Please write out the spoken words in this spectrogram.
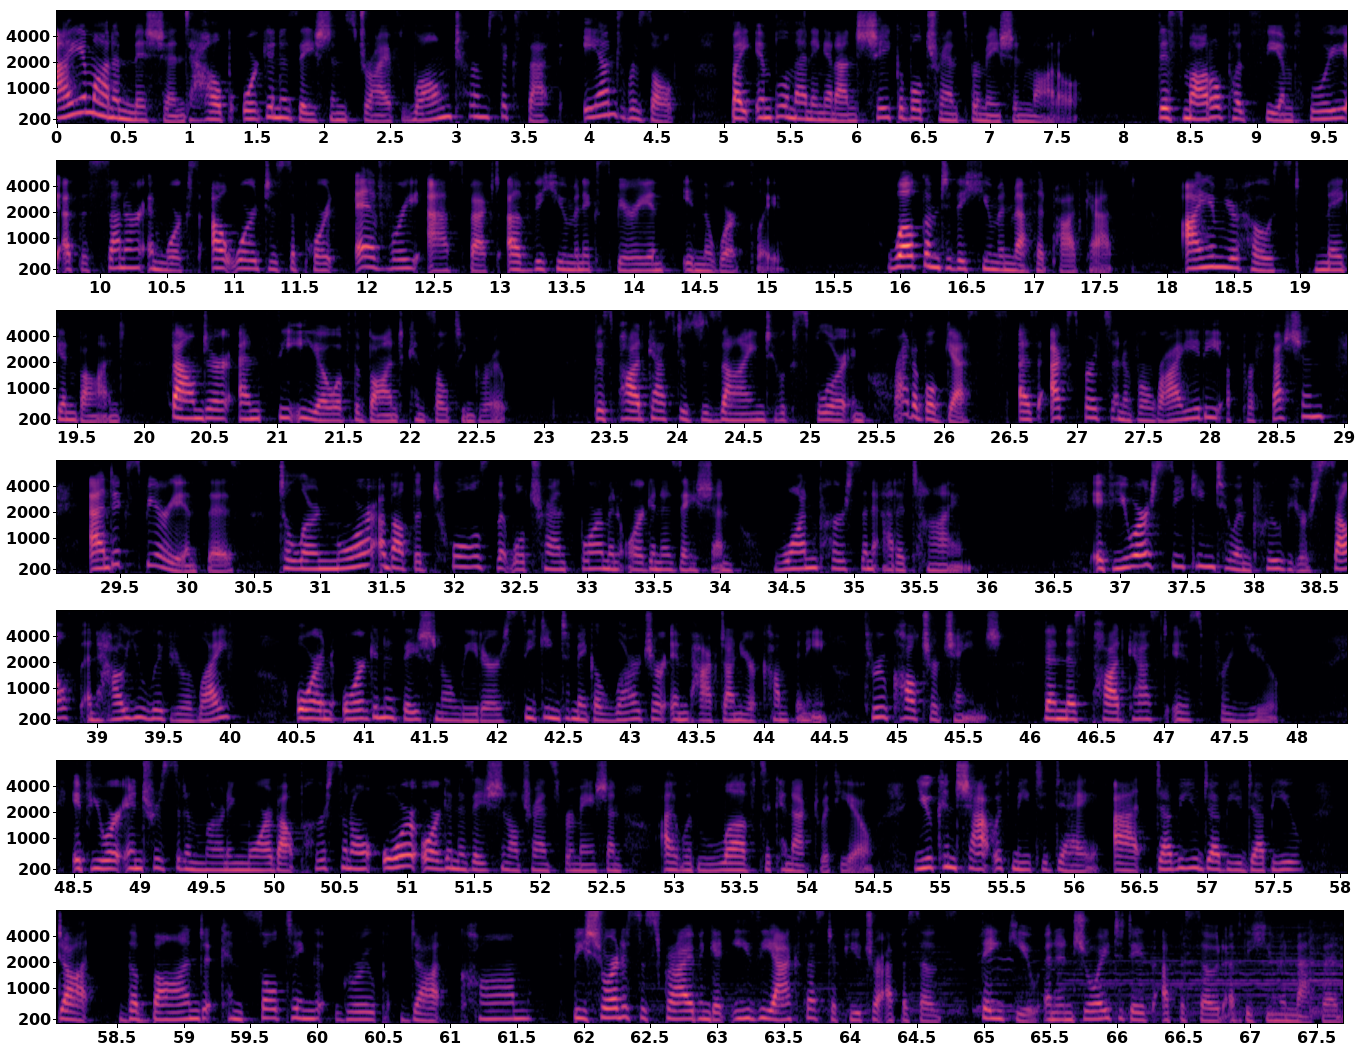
I am on a mission to help organizations drive long term success and results by implementing an unshakable transformation model. This model puts the employee at the center and works outward to support every aspect of the human experience in the workplace. Welcome to the Human Method Podcast. I am your host, Megan Bond, founder and CEO of the Bond Consulting Group. This podcast is designed to explore incredible guests as experts in a variety of professions and experiences to learn more about the tools that will transform an organization one person at a time. If you are seeking to improve yourself and how you live your life, or an organizational leader seeking to make a larger impact on your company through culture change, then this podcast is for you. If you are interested in learning more about personal or organizational transformation, I would love to connect with you. You can chat with me today at www.thebondconsultinggroup.com. Be sure to subscribe and get easy access to future episodes. Thank you and enjoy today's episode of The Human Method.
